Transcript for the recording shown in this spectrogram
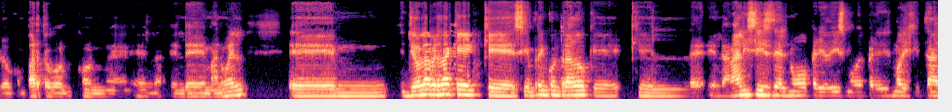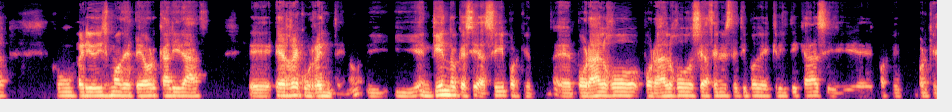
lo comparto con, eh, el, de Manuel. Em, yo la verdad que, siempre he encontrado que, el, análisis del nuevo periodismo, del periodismo digital, como un periodismo de peor calidad, eh, es recurrente. Y, entiendo que sea así porque eh, por, algo, por algo se hacen este tipo de críticas y eh, porque, porque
